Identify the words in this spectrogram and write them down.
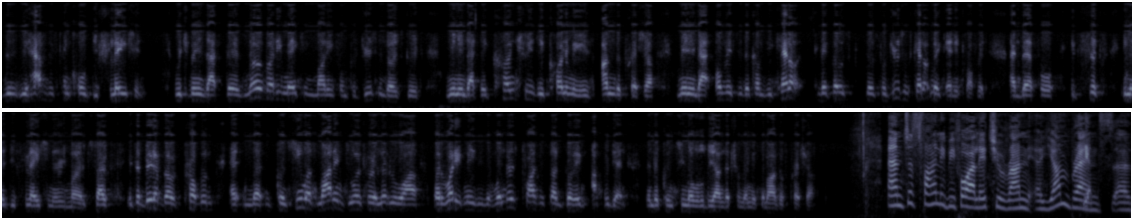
the, we have this thing called deflation which means that there's nobody making money from producing those goods, meaning that the country's economy is under pressure, meaning that obviously the company cannot, that those, those producers cannot make any profit, and therefore it sits in a deflationary mode. So it's a bit of a problem, and the consumers might enjoy for a little while, but what it means is that when those prices start going up again, then the consumer will be under tremendous amount of pressure. And just finally, before I let you run, uh, Yum Brands, uh,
